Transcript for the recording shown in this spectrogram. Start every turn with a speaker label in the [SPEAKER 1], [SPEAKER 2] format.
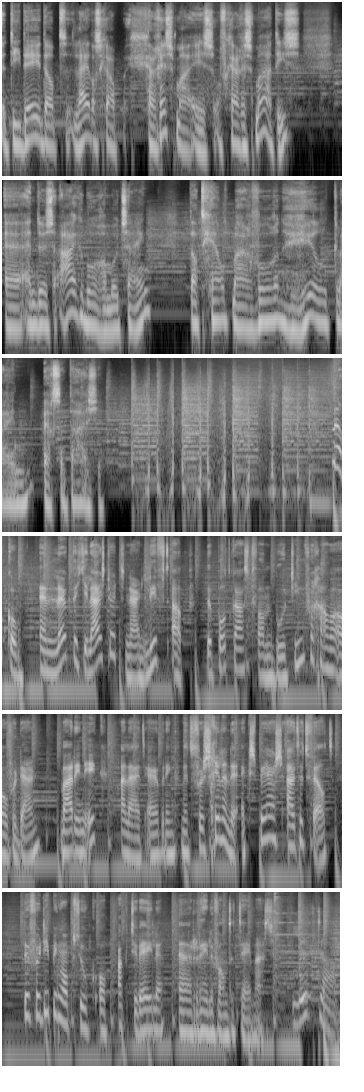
[SPEAKER 1] het idee dat leiderschap charisma is of charismatisch uh, en dus aangeboren moet zijn, dat geldt maar voor een heel klein percentage.
[SPEAKER 2] Welkom en leuk dat je luistert naar Lift Up, de podcast van Boertien Vergouwen Overduin, waarin ik, Aleid Erbrink, met verschillende experts uit het veld de verdieping opzoek op actuele en relevante thema's. Lift Up.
